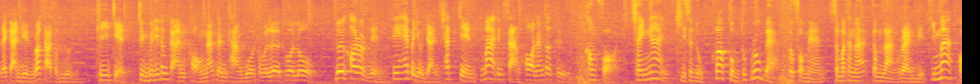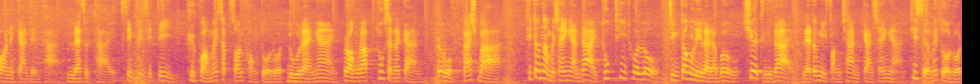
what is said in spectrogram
และการยืนรักษาสมดุล T7 จึงเป็นที่ต้องการของนักเดินทาง World Traveler ทั่วโลก ด้วยข้อโดดเด่นที่ให้ประโยชน์อย่างชัดเจนมากถึง 3 ข้อนั้นก็คือ Comfort ใช้ง่าย ขี่สนุก ครอบคลุมทุกรูปแบบ Performance สมรรถนะกำลังแรงบิดที่มากพอในการเดินทาง และสุดท้าย Simplicity คือความไม่ซับซ้อนของตัวรถดูแลง่าย รองรับทุกสถานการณ์ ระบบ Crash Bar ที่ต้องนำไปใช้งานได้ทุกที่ทั่วโลก จึงต้อง reliable เชื่อถือได้ และต้องมีฟังก์ชันการใช้งาน ที่เสริมให้ตัวรถ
